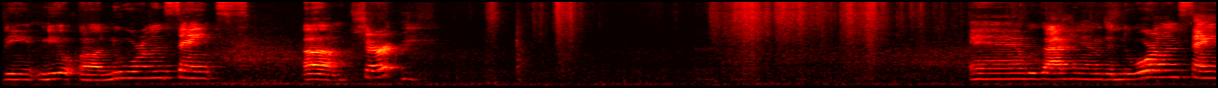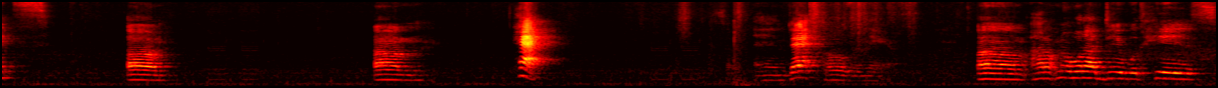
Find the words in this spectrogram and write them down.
the New, uh, New Orleans Saints um, shirt. And we got him the New Orleans Saints um, um, hat. So, and that goes in there. Um, I don't know what I did with his,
